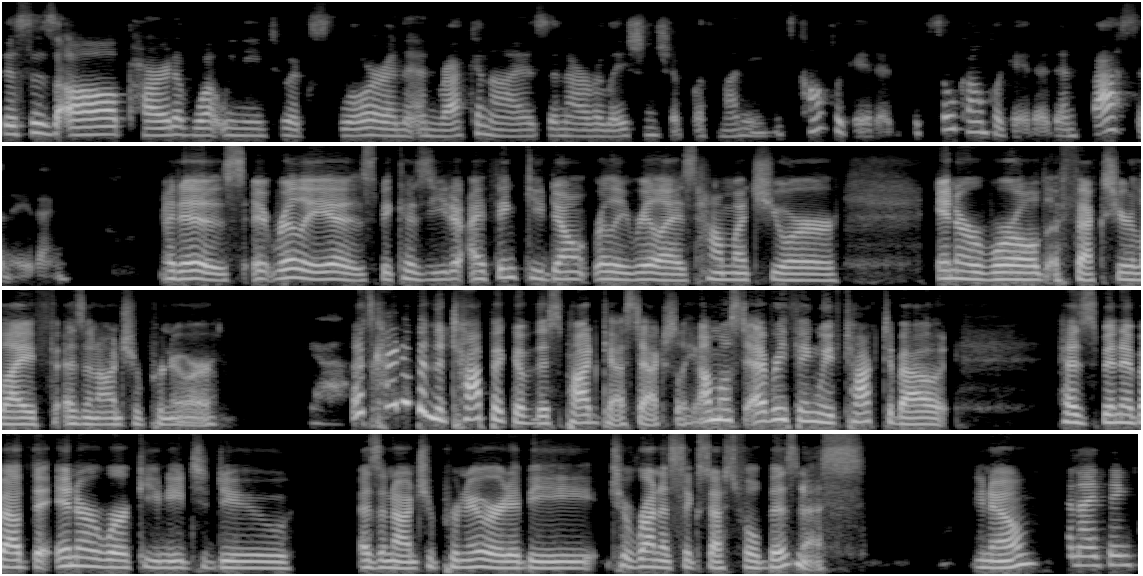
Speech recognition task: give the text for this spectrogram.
this is all part of what we need to explore and, and recognize in our relationship with money. It's complicated. It's so complicated and fascinating. It is. It really is because you i think you don't really realize how much your inner world affects your life as an entrepreneur. Yeah. That's kind of been the topic of this podcast actually. Almost everything we've talked about has been about the inner work you need to do as an entrepreneur to be to run a successful business you know and i think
